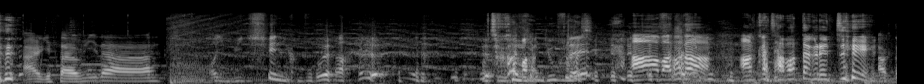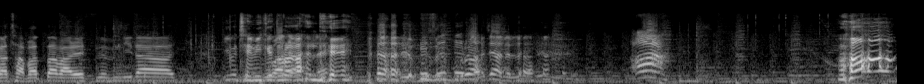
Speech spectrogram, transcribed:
알겠사옵니다. 아니 미친 이거 뭐야? 어, 잠깐만. 6대? 아, 맞다. 아까 잡았다 그랬지? 아까 잡았다 말했습니다. 이거 재밌게 돌아가는데. 무슨 뭐라 하지 않을래? 아!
